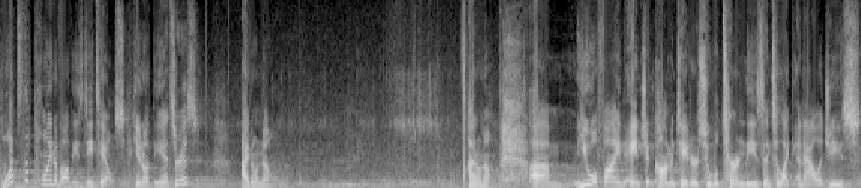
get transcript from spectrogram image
What's the point of all these details? You know what the answer is? I don't know. I don't know. Um, you will find ancient commentators who will turn these into like analogies,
